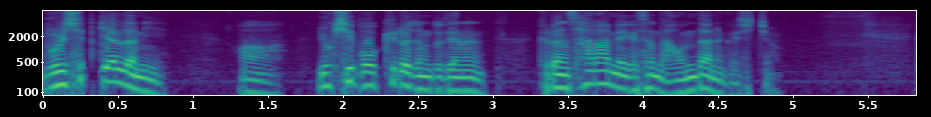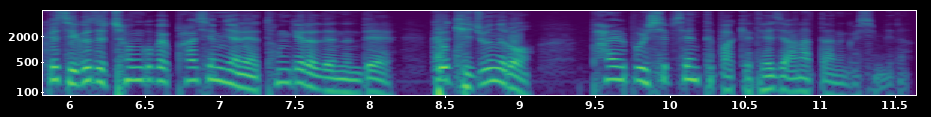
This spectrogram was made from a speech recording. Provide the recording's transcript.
물 10갤런이 어, 65kg 정도 되는 그런 사람에게서 나온다는 것이죠. 그래서 이것을 1980년에 통계를 냈는데 그 기준으로 8불 10센트밖에 되지 않았다는 것입니다.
